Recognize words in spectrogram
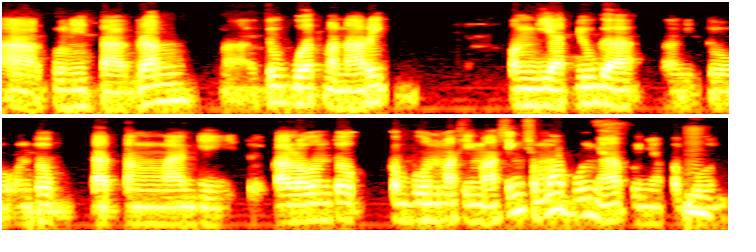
akun Instagram nah itu buat menarik penggiat juga gitu untuk datang lagi gitu. kalau untuk kebun masing-masing semua punya punya kebun hmm.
